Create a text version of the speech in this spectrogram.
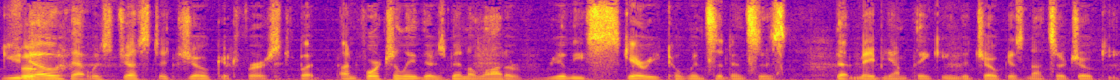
you so, know that was just a joke at first, but unfortunately there's been a lot of really scary coincidences that maybe I'm thinking the joke is not so jokey.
